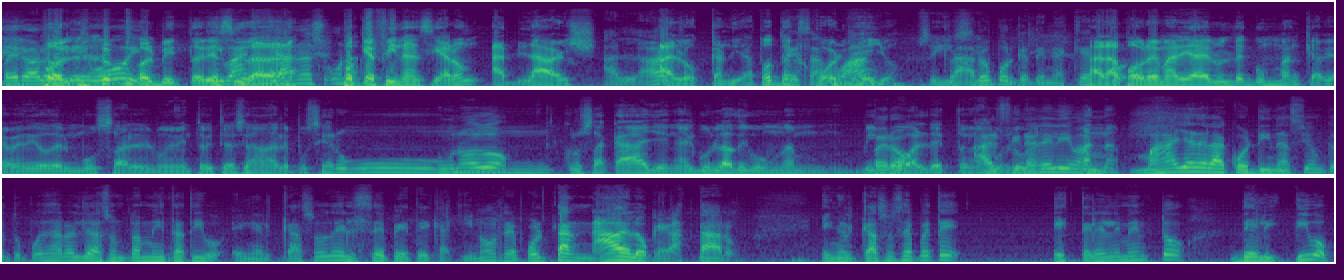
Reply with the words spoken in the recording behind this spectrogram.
pero por- voy, por Victoria Iván, Ciudadana. no una- Porque financiaron at large, At large. a los candidatos del de core Juan. de ellos. Sí, claro, sí. porque tenías que A la pobre María de Lourdes Guzmán, que había venido del MUSA al movimiento de Victoria Ciudadana, le pusieron un, Uno dos. cruzacalle en algún lado, digo, una pero de esto. en al final el Iván, más allá de la coordinación que tú puedes hablar del asunto administrativo, en el caso del CPT, que aquí no reportan nada de lo que gastaron, en el caso del CPT está el elemento delictivo,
